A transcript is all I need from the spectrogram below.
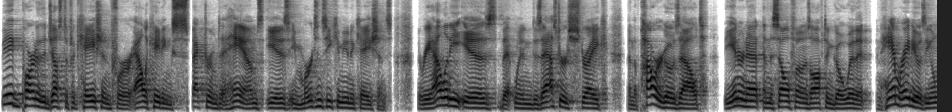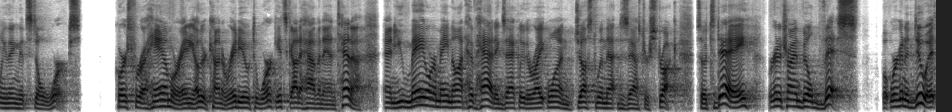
big part of the justification for allocating spectrum to hams is emergency communications. The reality is that when disasters strike and the power goes out, the internet and the cell phones often go with it, and ham radio is the only thing that still works. Of course, for a ham or any other kind of radio to work, it's got to have an antenna, and you may or may not have had exactly the right one just when that disaster struck. So today, we're going to try and build this, but we're going to do it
